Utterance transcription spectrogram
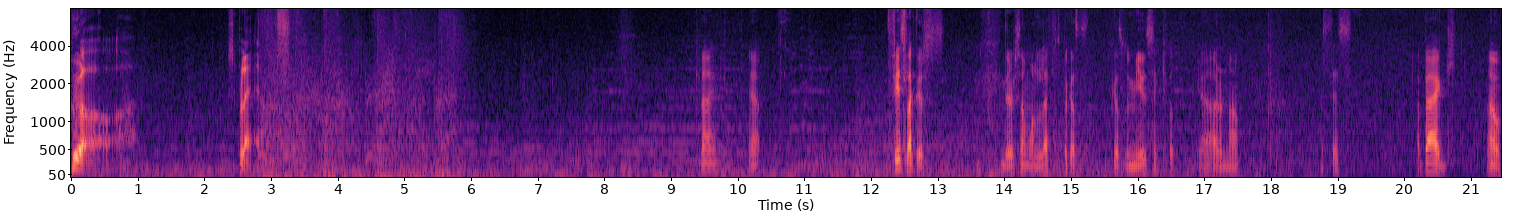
Hurrah! Splat. Can I? Yeah. It feels like there's there's someone left because because of the music, but yeah, I don't know. What's this? A bag. Oh,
